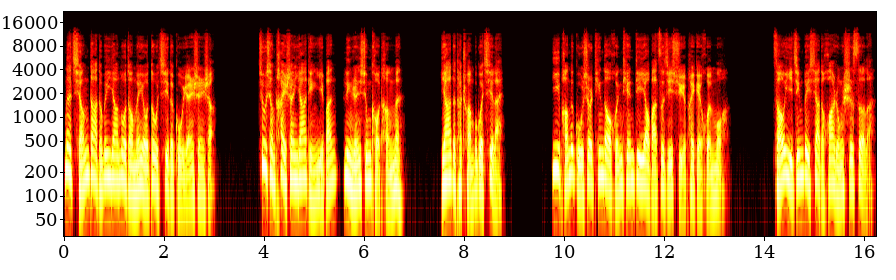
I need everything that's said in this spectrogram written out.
那强大的威压落到没有斗气的古元身上。就像泰山压顶一般，令人胸口疼闷，压得他喘不过气来。一旁的古轩听到魂天帝要把自己许配给魂墨，早已经被吓得花容失色了。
